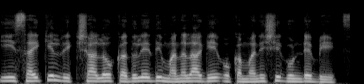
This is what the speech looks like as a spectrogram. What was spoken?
ఈ సైకిల్ రిక్షాలో కదులేది మనలాగే ఒక మనిషి గుండె బీట్స్.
